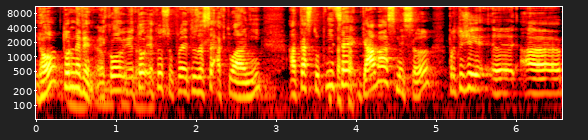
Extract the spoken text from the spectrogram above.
Jo, to nevím. Jako, je, to, je to super, je to zase aktuální. A ta stupnice dává smysl, protože e, a,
